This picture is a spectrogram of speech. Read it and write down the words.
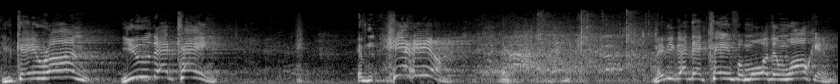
You can't run. Use that cane. If, hit him. Maybe you got that cane for more than walking.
